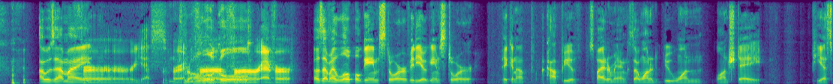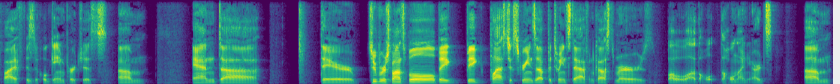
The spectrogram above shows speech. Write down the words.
I was at my. For yes, for, for, all local- forever. I was at my local game store, video game store, picking up a copy of Spider Man because I wanted to do one launch day PS5 physical game purchase. Um, and uh, they're super responsible, big big plastic screens up between staff and customers, blah blah blah, the whole the whole nine yards. Um,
